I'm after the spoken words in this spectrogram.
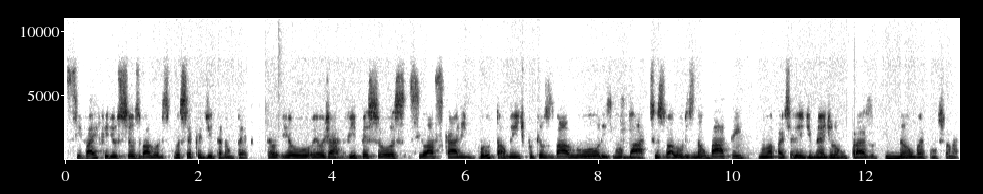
Se vai ferir os seus valores que você acredita, não pega. Eu, eu, eu, já vi pessoas se lascarem brutalmente porque os valores não batem. Se os valores não batem numa parceria de médio e longo prazo, não vai funcionar.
